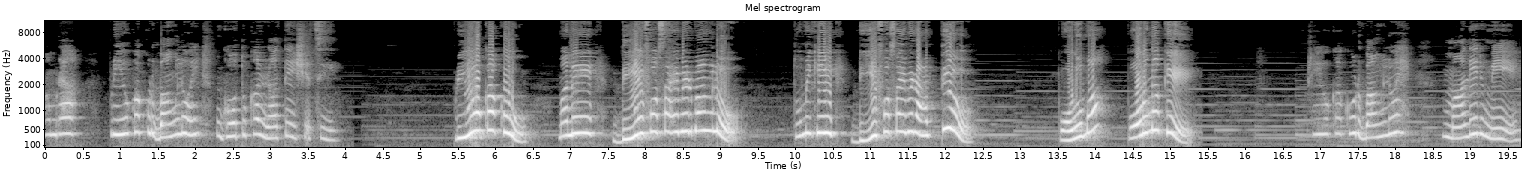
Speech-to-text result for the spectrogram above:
আমরা প্রিয় কাকুর বাংলোয় গতকাল রাতে এসেছি। প্রিয় কাকু? মানে ডিএফও সাহেবের বাংলো? তুমি কি ডিএফও সাহেবের আত্মীয়? পরমা? পরমাকে? প্রিয় কাকুর বাংলোয় মালির মেয়ে।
